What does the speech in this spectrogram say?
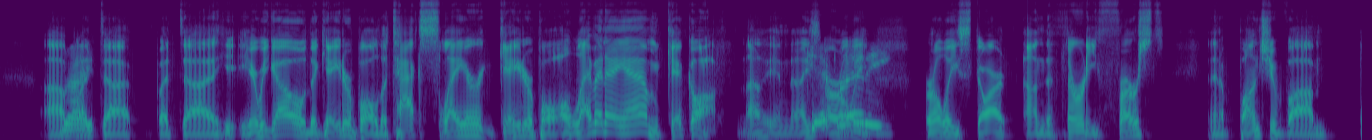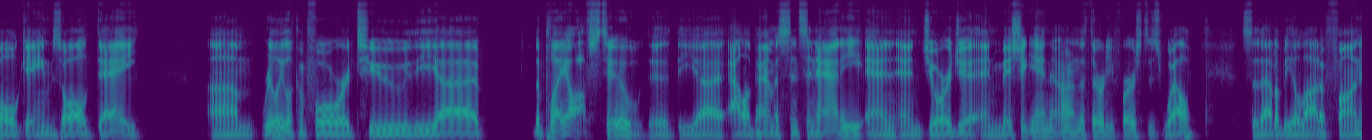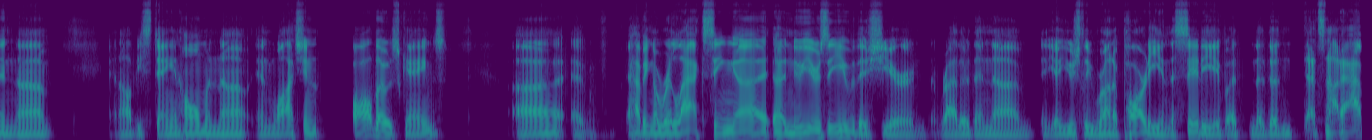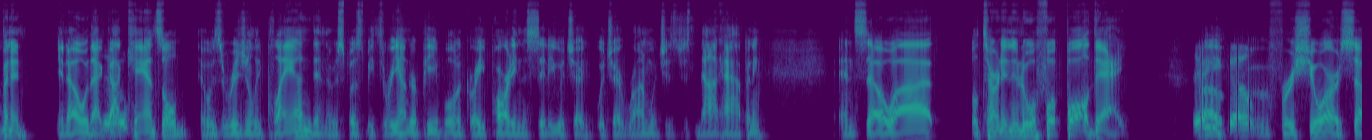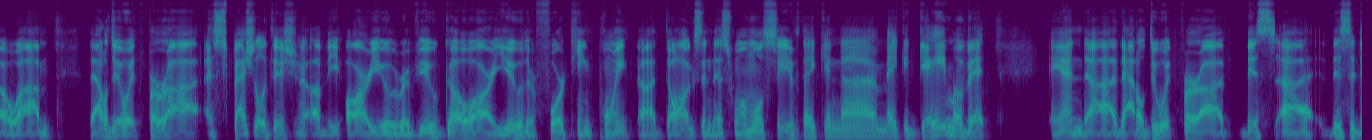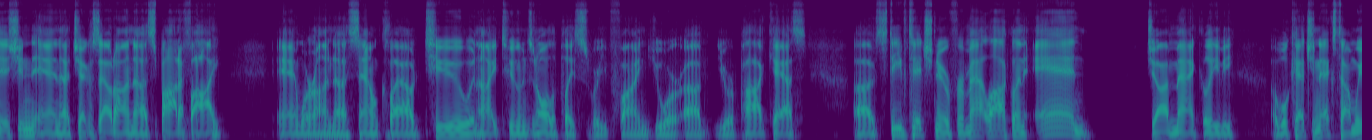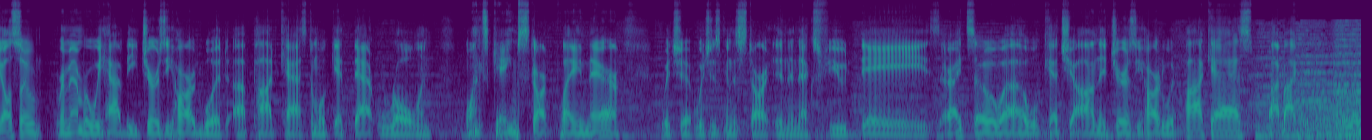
Uh, right. But uh, but uh, he, here we go. The Gator Bowl, the Tax Slayer Gator Bowl, 11 a.m. kickoff. A nice Get early ready. early start on the 31st, and then a bunch of um, bowl games all day. Um, really looking forward to the uh, the playoffs too. The the uh, Alabama, Cincinnati, and and Georgia and Michigan are on the 31st as well. So that'll be a lot of fun, and uh, and I'll be staying home and uh, and watching all those games, uh, having a relaxing uh, New Year's Eve this year rather than uh, you usually run a party in the city, but the, the, that's not happening. You know, that nope. got canceled. It was originally planned, and there was supposed to be 300 people, a great party in the city, which I which I run, which is just not happening. And so uh, we'll turn it into a football day. There you uh, go. For sure. So um, That'll do it for uh, a special edition of the RU review. Go RU. They're 14 point uh, dogs in this one. We'll see if they can uh, make a game of it. And uh, that'll do it for uh, this uh, this edition. And check us out on Spotify. And we're on SoundCloud too, and iTunes, and all the places where you find your your podcasts. Steve Titchener for Matt Lachlan and John McAlevey. Uh, we'll catch you next time. We also remember we have the Jersey Hardwood uh, podcast, and we'll get that rolling once games start playing there, which uh, which is going to start in the next few days. All right, so uh, we'll catch you on the Jersey Hardwood podcast. Bye bye.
